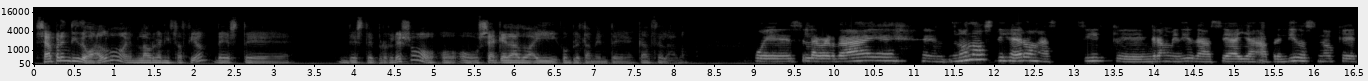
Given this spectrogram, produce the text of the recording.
¿Se ha aprendido algo en la organización de este, de este progreso o, o se ha quedado ahí completamente cancelado? Pues la verdad eh, eh, no nos dijeron así que en gran medida se haya aprendido, sino que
